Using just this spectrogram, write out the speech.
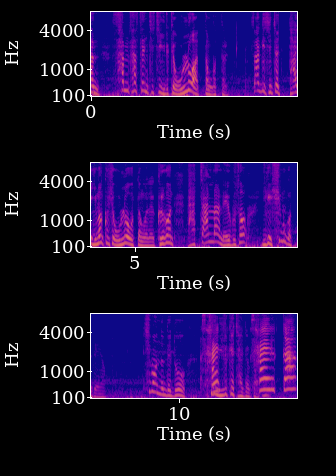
한 3, 4cm씩 이렇게 올라왔던 것들. 싹이 진짜 다 이만큼씩 올라왔던 거예요. 그건 다 잘라내고서 이게 심은 것들이에요. 심었는데도 살- 지금 이렇게 잘 될 거예요. 살까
